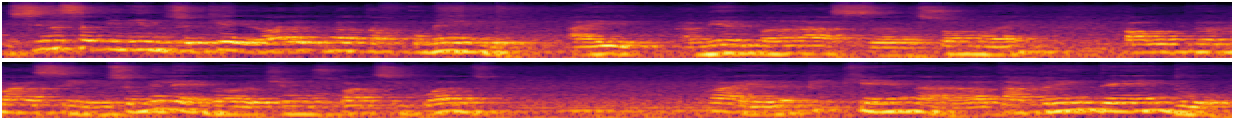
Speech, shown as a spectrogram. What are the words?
ensina essa menina, não sei o quê, olha como ela está comendo. Aí a minha irmã, a Sandra, sua mãe, falou pro meu pai assim, isso eu me lembro, eu tinha uns 4, 5 anos, pai, ela é pequena, ela está aprendendo.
